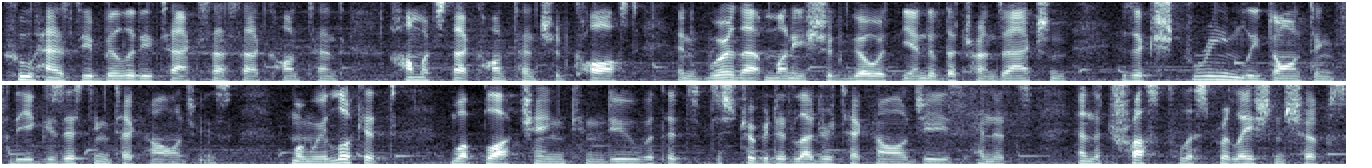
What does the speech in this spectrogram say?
who has the ability to access that content, how much that content should cost, and where that money should go at the end of the transaction is extremely daunting for the existing technologies. When we look at what blockchain can do with its distributed ledger technologies and its and the trustless relationships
